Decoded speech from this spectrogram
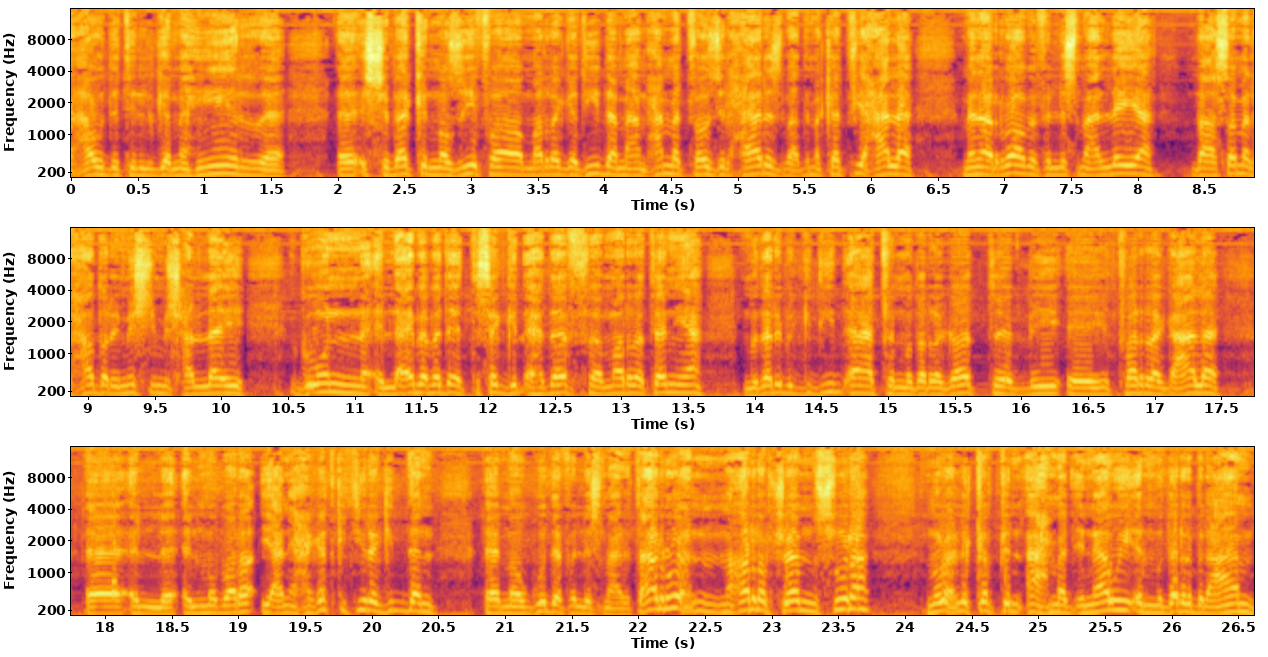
عودة الجماهير الشباك النظيفة مرة جديدة مع محمد فوزي الحارس. بعد ما كانت في حالة من الرعب في الإسماعيلية ده عصام الحضري مشي مش هنلاقي جون. اللعيبة بدأت تسجل أهداف مرة تانية. المدرب الجديد قاعد في المدرجات بيتفرج على المباراة. يعني حاجات كتيرة جدا موجودة في الإسماعيلية. تعال نروح نقرب شوية من الصورة. نروح للكابتن أحمد إناوي المدرب العام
